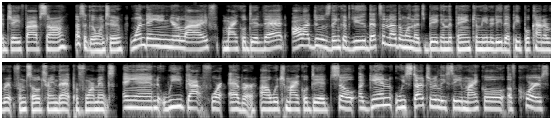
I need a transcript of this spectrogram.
a J5 song. That's a good one too. One Day in Your Life, Michael did that. All I Do Is Think of You. That's another one that's big in the fan community that people kind of rip from Soul Train, that performance. And we've got Forever, uh, which Michael did. So again, we start to really see Michael, of course,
